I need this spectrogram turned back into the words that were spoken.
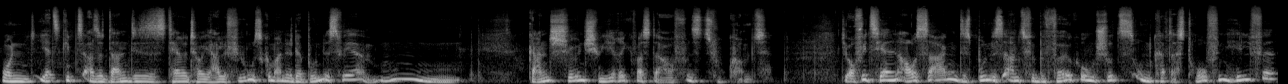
Und jetzt gibt es also dann dieses territoriale Führungskommando der Bundeswehr. Hm, ganz schön schwierig, was da auf uns zukommt. Die offiziellen Aussagen des Bundesamts für Bevölkerungsschutz und Katastrophenhilfe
